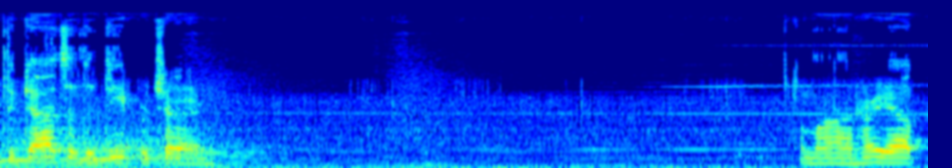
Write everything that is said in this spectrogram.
The gods of the deep return. Come on, hurry up.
